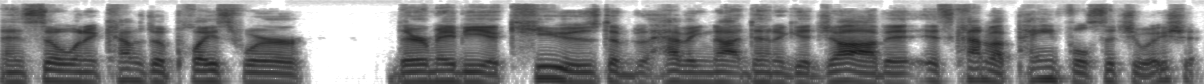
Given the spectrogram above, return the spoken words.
And so when it comes to a place where they're maybe accused of having not done a good job, it, it's kind of a painful situation.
